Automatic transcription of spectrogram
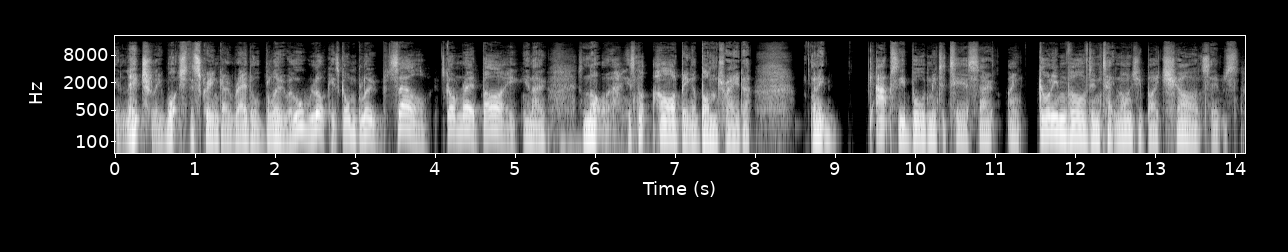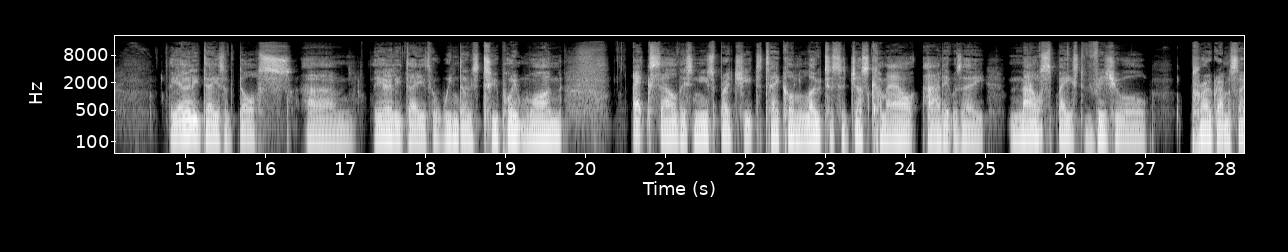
literally watch the screen go red or blue. Oh, look, it's gone blue. Sell. It's gone red. Buy. You know, it's not, it's not hard being a bond trader. And it absolutely bored me to tears. So I got involved in technology by chance. It was the early days of DOS, um, the early days of Windows 2.1. Excel, this new spreadsheet to take on Lotus had just come out and it was a mouse based visual program. So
